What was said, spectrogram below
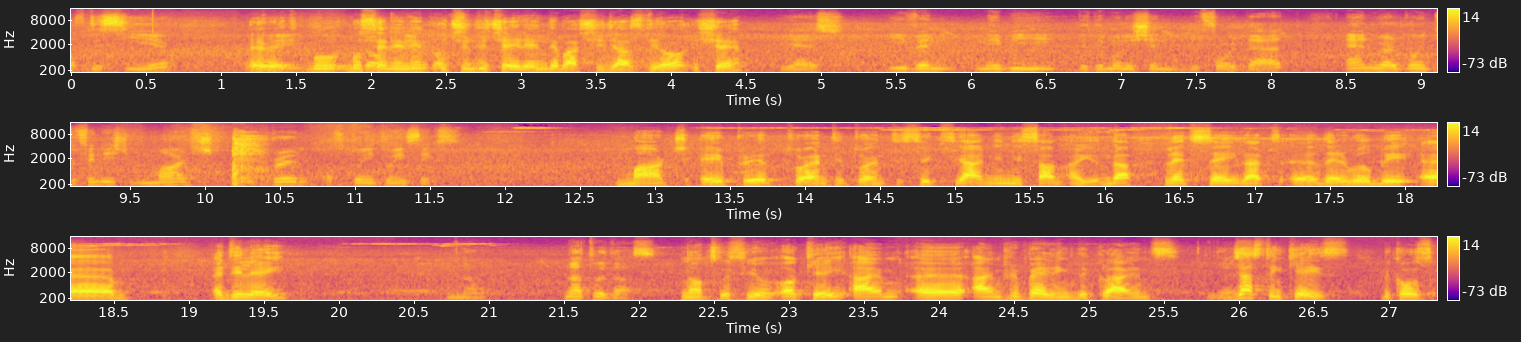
of this year. Evet. Okay, Bu we're bu talking senenin üçüncü çeyreğinde başlayacağız diyor işe. Yes, even maybe the demolition before that. And we are going to finish March, April of 2026. March, April 2026 yani Nisan ayında. Let's say that uh, there will be um, a delay. No, not with us. Not with you. Okay, I'm uh, I'm preparing the clients Yes. just in case because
